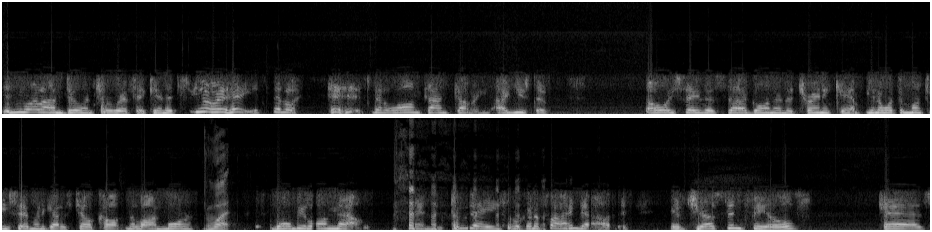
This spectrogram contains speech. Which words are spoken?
Well, I'm doing terrific, and it's you know, hey, it's been a it's been a long time coming. I used to always say this uh, going into training camp. You know what the monkey said when he got his tail caught in the lawnmower? What? It won't be long now. and in two days, we're going to find out if Justin Fields has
